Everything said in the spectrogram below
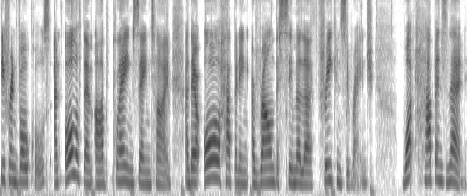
different vocals and all of them are playing same time and they're all happening around the similar frequency range. What happens then?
